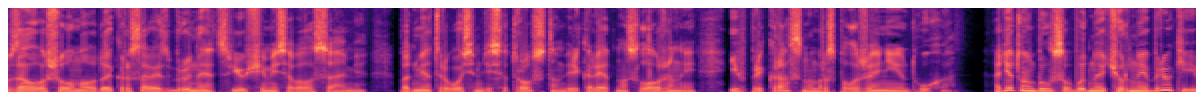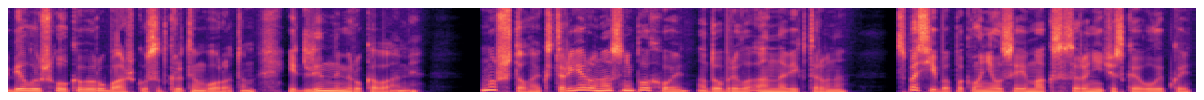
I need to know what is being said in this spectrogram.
В зал вошел молодой красавец-брюнет с вьющимися волосами, под метр восемьдесят ростом, великолепно сложенный и в прекрасном расположении духа. Одет он был в свободные черные брюки и белую шелковую рубашку с открытым воротом и длинными рукавами. «Ну что, экстерьер у нас неплохой», – одобрила Анна Викторовна. «Спасибо», – поклонился ей Макс с иронической улыбкой.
